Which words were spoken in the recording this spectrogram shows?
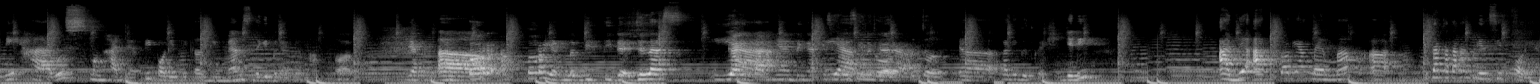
ini harus menghadapi political demands dari beragam aktor. Yang aktor-aktor uh, yang lebih tidak jelas iya, kaitannya dengan institusi iya, betul, negara. betul. Uh, lagi good question. Jadi ada aktor yang memang uh, kita katakan prinsipal ya.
